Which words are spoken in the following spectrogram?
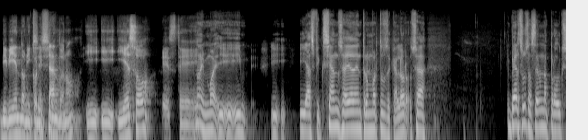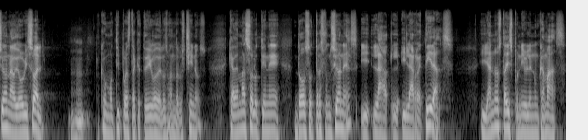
viviendo ni conectando, ¿no? Y, eso, este... No, y, asfixiándose ahí adentro, muertos de calor, o sea, versus hacer una producción audiovisual, como tipo esta que te digo de los mandalos chinos, que además solo tiene dos o tres funciones y la, y la retiras y ya no está disponible nunca más.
